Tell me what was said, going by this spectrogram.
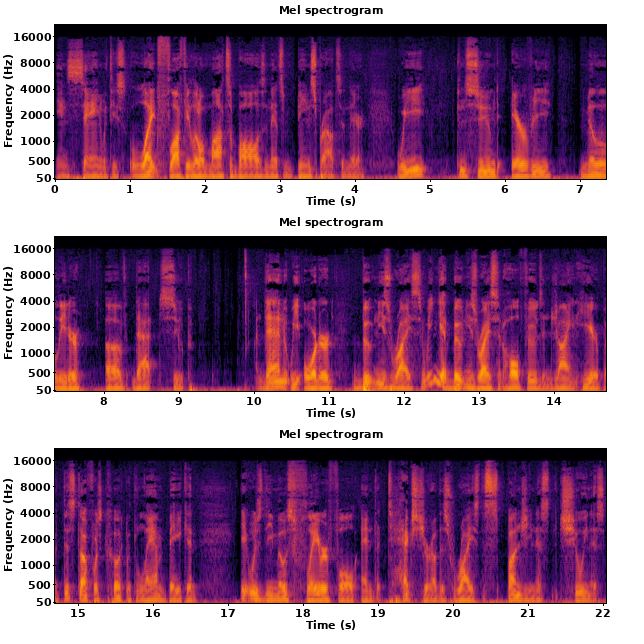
insane with these light, fluffy little matzo balls, and they had some bean sprouts in there. We consumed every milliliter of that soup. Then we ordered Bhutanese rice. And we can get Bhutanese rice at Whole Foods and Giant here, but this stuff was cooked with lamb bacon. It was the most flavorful, and the texture of this rice, the sponginess, the chewiness,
